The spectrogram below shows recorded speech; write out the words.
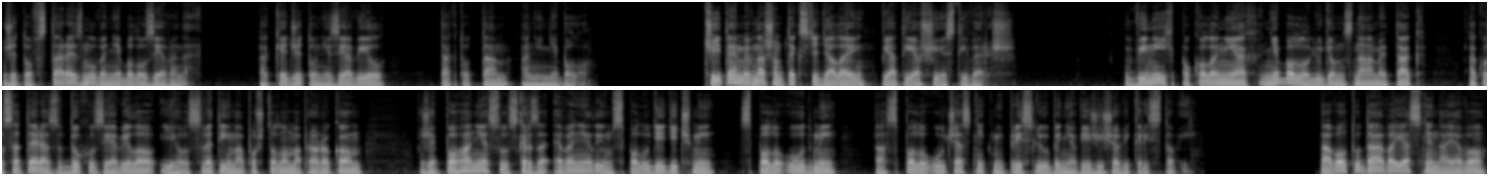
že to v starej zmluve nebolo zjavené. A keďže to nezjavil, tak to tam ani nebolo. Čítajme v našom texte ďalej 5. a 6. verš. V iných pokoleniach nebolo ľuďom známe tak, ako sa teraz v duchu zjavilo jeho svetým apoštolom a prorokom, že pohania sú skrze evanelium spolu dedičmi, spolu údmi a spolu účastníkmi prisľúbenia Ježišovi Kristovi. Pavol tu dáva jasne najavo,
